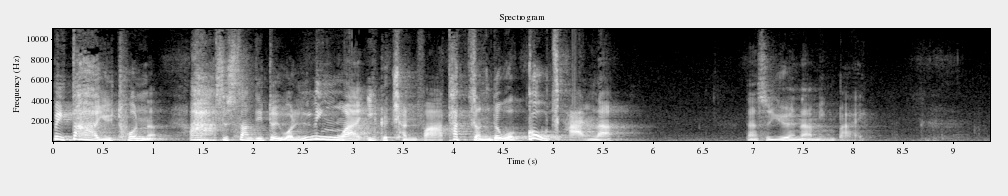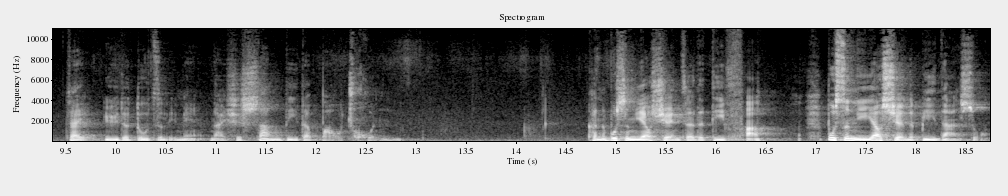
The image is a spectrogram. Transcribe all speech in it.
被大鱼吞了啊，是上帝对我另外一个惩罚，他整得我够惨了。但是约拿明白，在鱼的肚子里面乃是上帝的保存，可能不是你要选择的地方。不是你要选的避难所，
